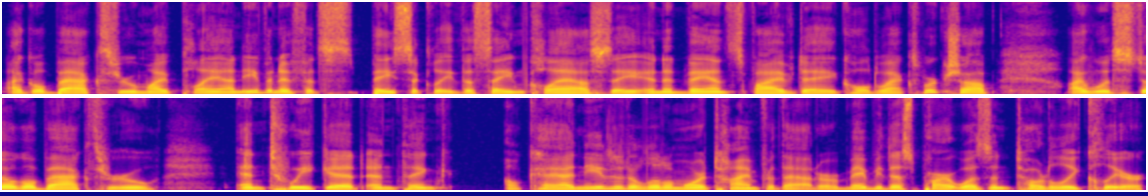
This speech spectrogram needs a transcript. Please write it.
I go back through my plan, even if it's basically the same class, say an advanced five day cold wax workshop, I would still go back through and tweak it and think, okay, I needed a little more time for that, or maybe this part wasn't totally clear.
